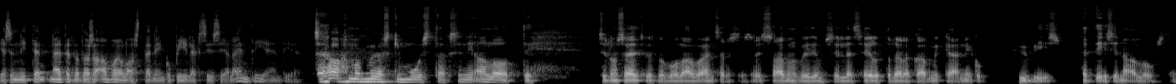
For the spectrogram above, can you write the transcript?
ja se niiden näyttää toisen avolasten niin piileksi siellä, en tiedä, en tiedä. Se hahmo myöskin muistaakseni aloitti silloin 70-luvulla Avengersissa, se oli Simon Williams sille, että se ei ollut todellakaan mikään niin kuin, hyvis heti siinä alusta.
